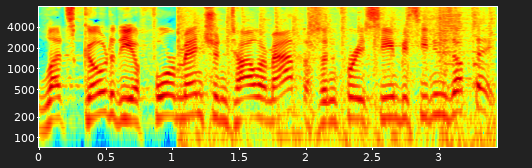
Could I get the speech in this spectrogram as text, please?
Let's go to the aforementioned Tyler Mathisen for a CNBC News update.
